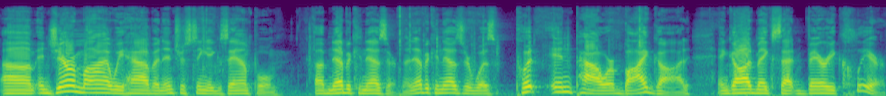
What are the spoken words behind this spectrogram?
Um, in Jeremiah, we have an interesting example of Nebuchadnezzar. Now, Nebuchadnezzar was put in power by God, and God makes that very clear.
